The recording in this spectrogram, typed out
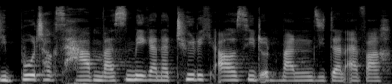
die Botox haben, was mega natürlich aussieht und man sieht dann einfach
